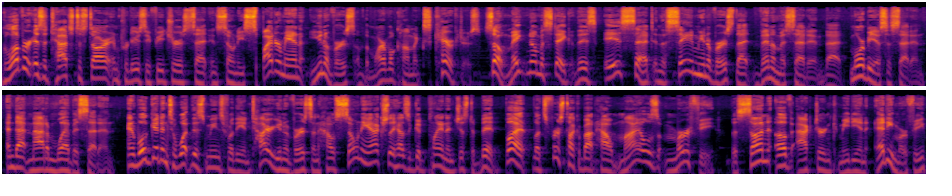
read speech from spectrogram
Glover is attached to star and produce a feature set in Sony's Spider Man universe of the Marvel Comics characters. So, make no mistake, this is set in the same universe that Venom is set in, that Morbius is set in, and that Madame Web is set in. And we'll get into what this means for the entire universe and how Sony actually has a good plan in just a bit, but let's first talk about how Myles Murphy the son of actor and comedian Eddie Murphy,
